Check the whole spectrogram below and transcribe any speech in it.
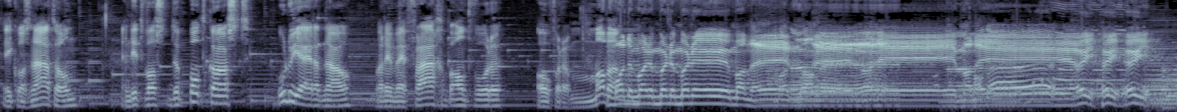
Ik was Nathan. En dit was de podcast Hoe doe jij dat nou? Waarin wij vragen beantwoorden over mannen. Mannen, mannen, mannen, mannen, mannen, mannen, mannen, mannen,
